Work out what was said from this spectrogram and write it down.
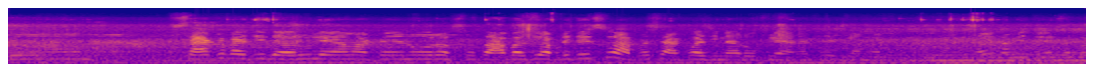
તો શાકભાજી દારૂ લેવા માટેનો રસ્તો તો આ બાજુ આપણે જઈશું. આપણે શાકભાજીના રોપ લેવાના છે એટલા માટે. તમે જોઈ શકો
